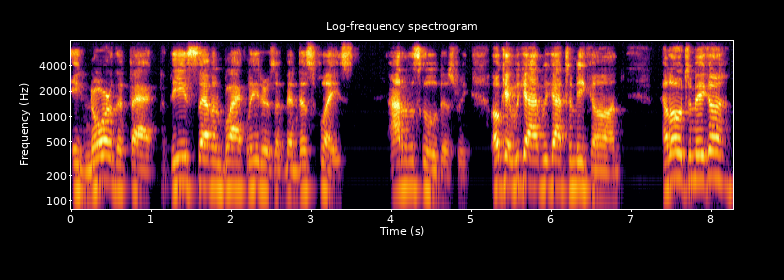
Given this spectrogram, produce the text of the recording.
ignore the fact that these seven black leaders have been displaced out of the school district. Okay, we got we got Tamika on. Hello, Tamika.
